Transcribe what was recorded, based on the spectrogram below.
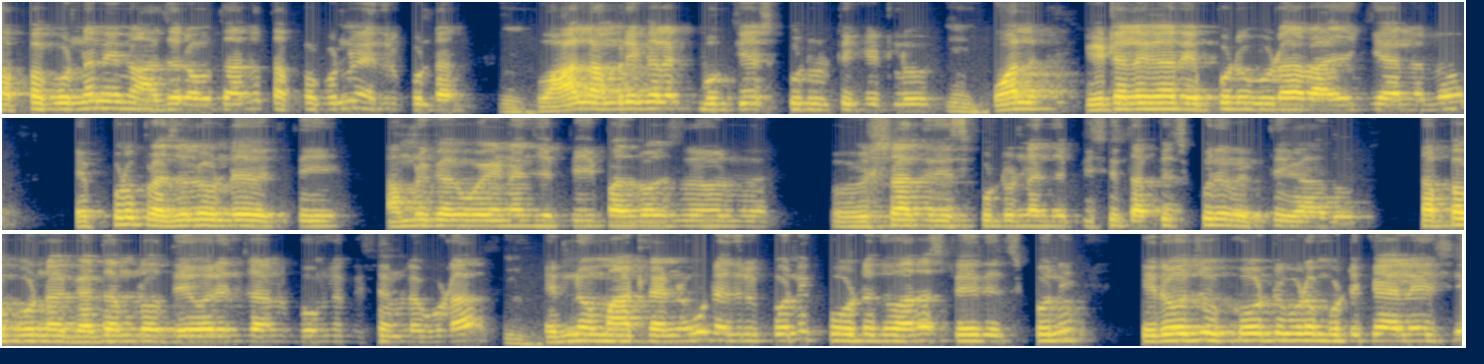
తప్పకుండా నేను హాజరవుతాను తప్పకుండా ఎదుర్కొంటాను. వాళ్ళు అమెరికాలకు బుక్ చేసుకుంటారు టికెట్లు. వాళ్ళు ఈటల గారు ఎప్పుడు కూడా రాజకీయాలలో ఎప్పుడు ప్రజలు ఉండే వ్యక్తి అమెరికాకు పోయిండని చెప్పి పది రోజులు విశ్రాంతి తీసుకుంటుండని చెప్పేసి తప్పించుకునే వ్యక్తి కాదు తప్పకుండా గతంలో దేవరింజాల భూముల విషయంలో కూడా. ఎన్నో మాట్లాడినా కూడా ఎదుర్కొని కోర్టు ద్వారా స్టే తెచ్చుకొని ఈ రోజు కోర్టు కూడా ముట్టికాయలు వేసి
